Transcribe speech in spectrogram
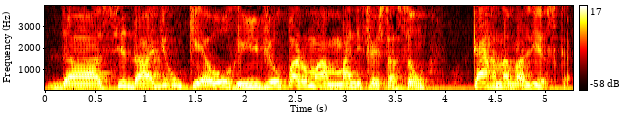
da cidade, o que é horrível para uma manifestação carnavalesca.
